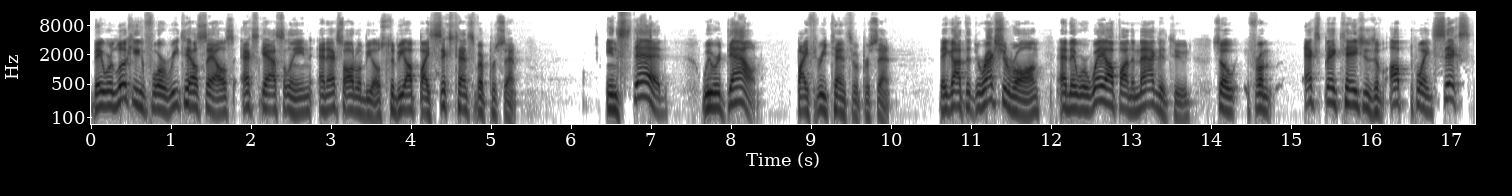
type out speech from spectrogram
they were looking for retail sales, ex gasoline, and ex automobiles to be up by six tenths of a percent. Instead, we were down by three tenths of a percent. They got the direction wrong and they were way off on the magnitude. So, from expectations of up 0.6.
